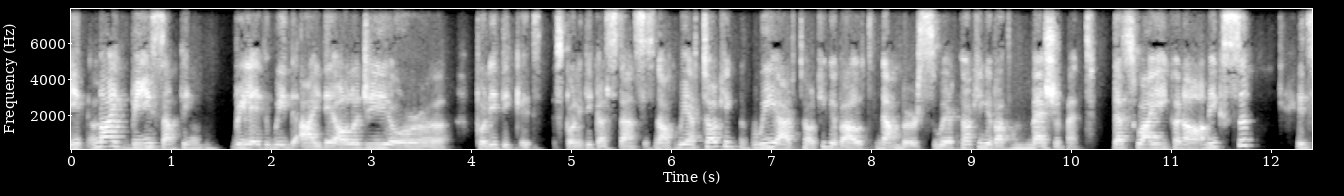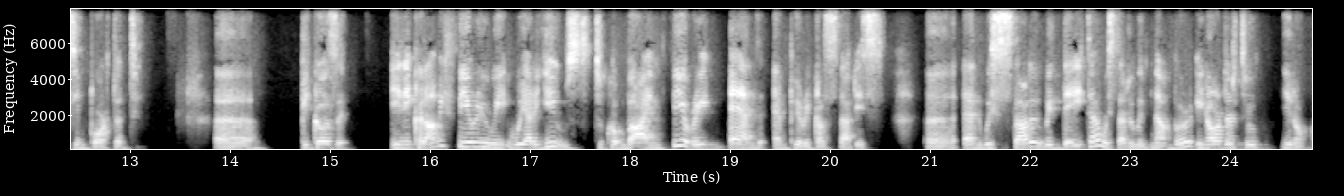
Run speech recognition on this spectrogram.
it might be something related with ideology or uh, political political stances. Not. We are talking. We are talking about numbers. We are talking about measurement. That's why economics it's important uh, because in economic theory we, we are used to combine theory and empirical studies uh, and we started with data, we started with number in order to, you know,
